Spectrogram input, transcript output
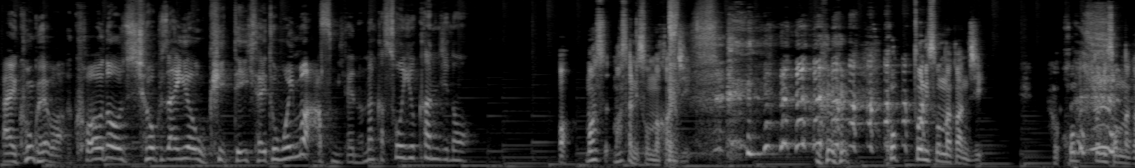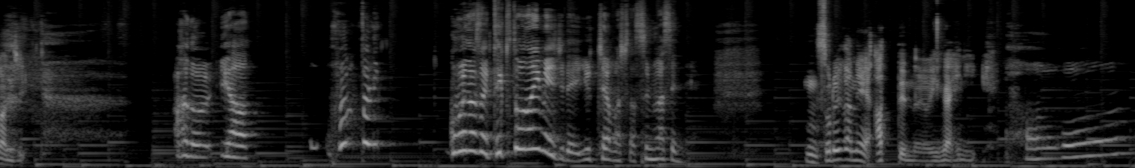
はい、今回はこの食材を切っていきたいと思いますみたいな、なんかそういう感じの。あ、まさ、まさにそんな感じ。本当にそんな感じ。本当にそんな感じ。あの、いや、本当に、ごめんなさい、適当なイメージで言っちゃいました。すみませんね。うん、それがね、合ってんのよ、意外に。はあ。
